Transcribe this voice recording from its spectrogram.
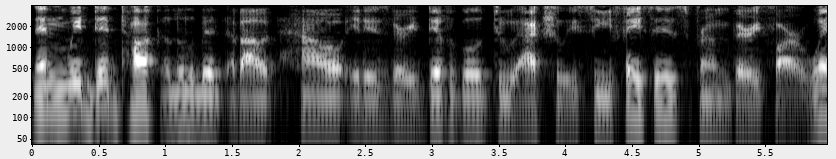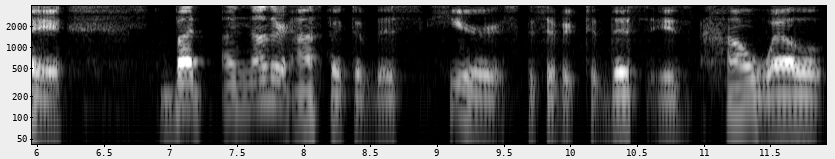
And we did talk a little bit about how it is very difficult to actually see faces from very far away. But another aspect of this here, specific to this, is how well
